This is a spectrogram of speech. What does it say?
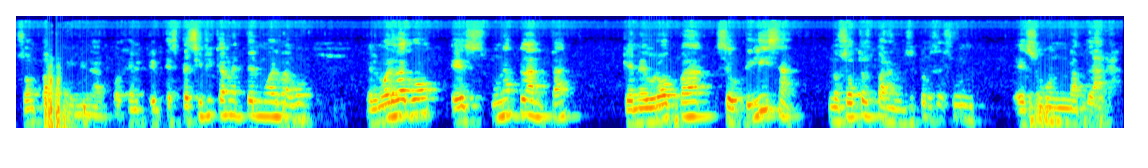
son para eliminar. Por ejemplo, específicamente el muérdago el muérdago es una planta que en Europa se utiliza. Nosotros, para nosotros es, un, es una plaga.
